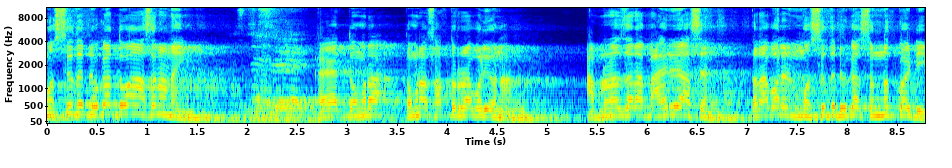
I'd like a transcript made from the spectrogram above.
মসজিদে ঢোকার দোয়া আছে না নাই? হ্যাঁ তোমরা তোমরা ছাত্ররা বলিও না। আপনারা যারা বাইরে আছেন, তারা বলেন, মসজিদে ঢোকার সুন্নত কয়টি?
